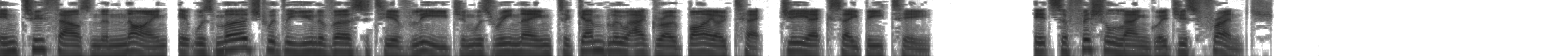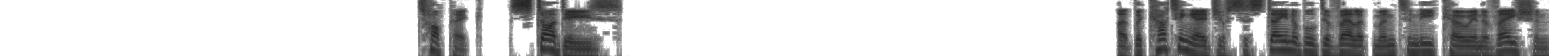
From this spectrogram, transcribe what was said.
In 2009, it was merged with the University of Liège and was renamed to Gembloux Agro Biotech GXABT. Its official language is French. Topic: Studies At the cutting edge of sustainable development and eco-innovation,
